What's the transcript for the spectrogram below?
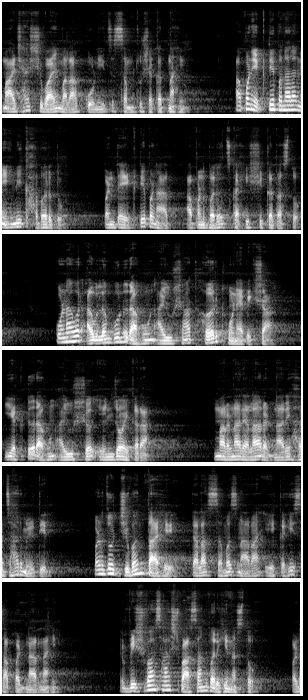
माझ्याशिवाय मला कोणीच समजू शकत नाही. आपण एकटेपणाला नेहमी घाबरतो पण त्या एकटेपणात आपण बरंच काही शिकत असतो. कोणावर अवलंबून राहून आयुष्यात हर्ट होण्यापेक्षा एकटं राहून आयुष्य एन्जॉय करा. मरणाऱ्याला रडणारे हजार मिळतील पण जो जिवंत आहे त्याला समजणारा एकही सापडणार नाही. विश्वास हा श्वासांवरही नसतो पण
